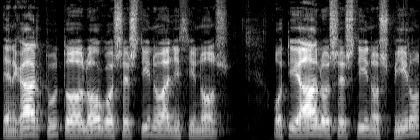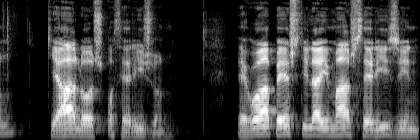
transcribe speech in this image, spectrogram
Εν γάρ τούτο ο λόγος εστίν ο αληθινός, ότι άλλος εστίν ο σπύρον και άλλος ο θερίζων. Εγώ απέστειλα ημάς θερίζειν,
